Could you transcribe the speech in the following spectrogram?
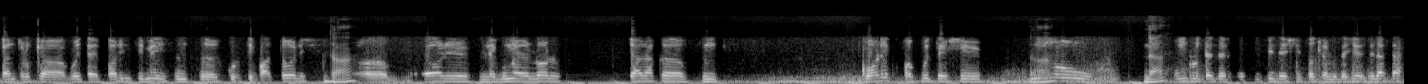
pentru că, uite, părinții mei sunt uh, cultivatori, Da. uh, ori legumele lor, chiar dacă sunt corect făcute și da. nu da. umplute de pesticide și tot felul de chestii de astea,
